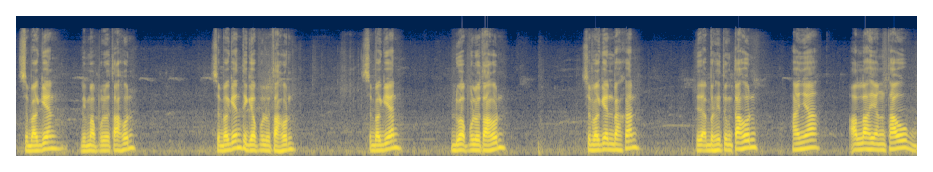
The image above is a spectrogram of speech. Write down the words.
Sebagian 50 tahun, sebagian 30 tahun, sebagian 20 tahun, sebagian bahkan tidak berhitung tahun, hanya Allah yang tahu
